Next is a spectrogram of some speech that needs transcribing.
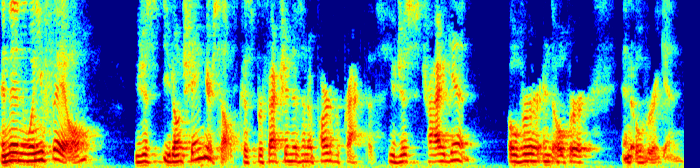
And then when you fail, you just you don't shame yourself because perfection isn't a part of a practice. You just try again over and over and over again.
